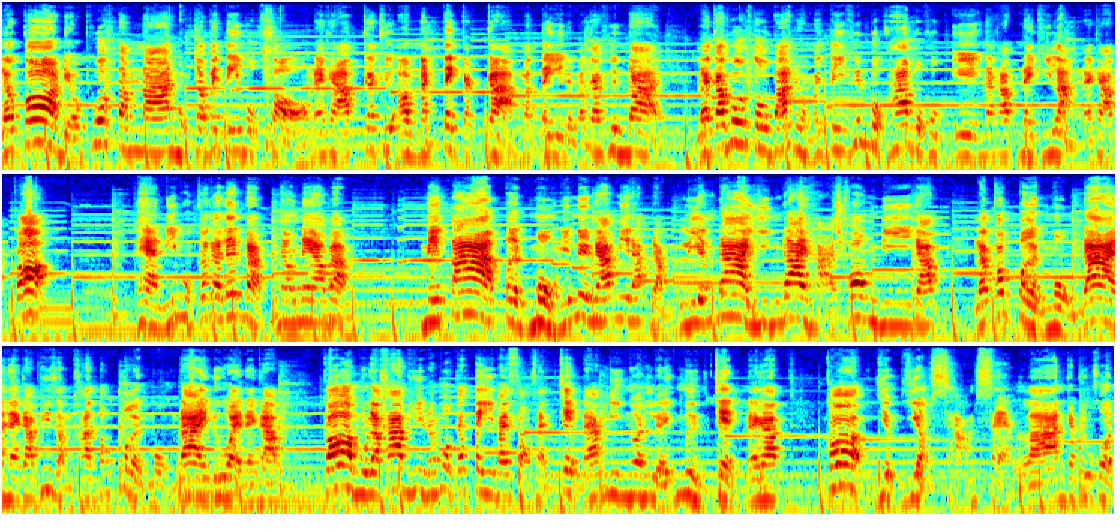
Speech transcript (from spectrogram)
แล้วก็เดี๋ยวพวกตำนานผมจะไปตีบวก2นะครับ ก็คือเอานักเตะกากามาตีเดี๋ยวมันก็ขึ้นได้ แล้วก็พวกตัวบัสผมไปตีขึ้นบวก5บวก6เองนะครับในทีหลังนะครับ ก็แผนนี้ผมก็จะเล่นแบบแนวแนวแบบเมตาเปิดหม่งนิดนึงนะครับแบบเลี้ยงได้ยิงได้หาช่องดีครับ แล้วก็เปิดหม่งได้นะครับ ที่สำคัญต้องเปิดหม่งได้ด้วยนะครับ ก็มูลค่าทีมทั้งหมดก็ตีไป2 7 0 0 0นะครับมีเงินเหลืออีกหมื่นเนะครับ ก็เหยียบเหยียบ3 0 0แสนล้านครับทุกคน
